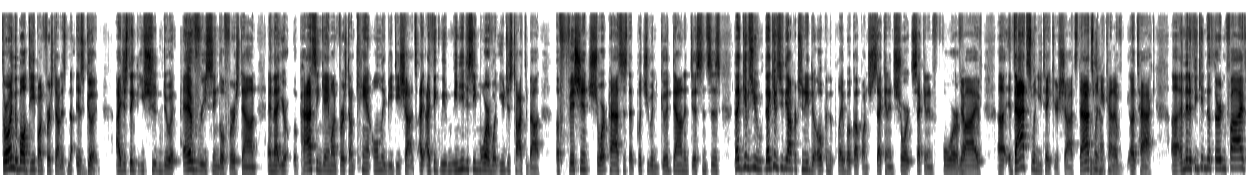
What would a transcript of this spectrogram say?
throwing the ball deep on first down is is good. I just think that you shouldn't do it every single first down, and that your passing game on first down can't only be D shots. I, I think we, we need to see more of what you just talked about efficient short passes that put you in good down and distances that gives you that gives you the opportunity to open the playbook up on second and short second and four or yep. five uh, that's when you take your shots that's exactly. when you kind of attack uh, and then if you get into third and five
